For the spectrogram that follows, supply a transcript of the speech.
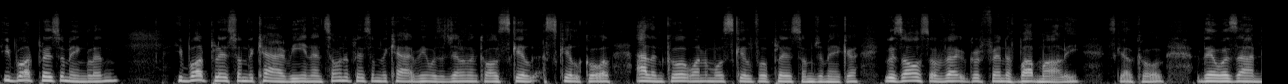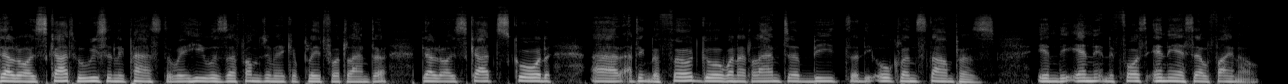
He brought players from England. He brought players from the Caribbean, and some of the players from the Caribbean was a gentleman called Skill Skill Cole, Alan Cole, one of the most skillful players from Jamaica. He was also a very good friend of Bob Marley, Skill Cole. There was uh, Delroy Scott, who recently passed away. He was uh, from Jamaica, played for Atlanta. Delroy Scott scored, uh, I think, the third goal when Atlanta beat uh, the Oakland Stompers in the N- in the first NASL final.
